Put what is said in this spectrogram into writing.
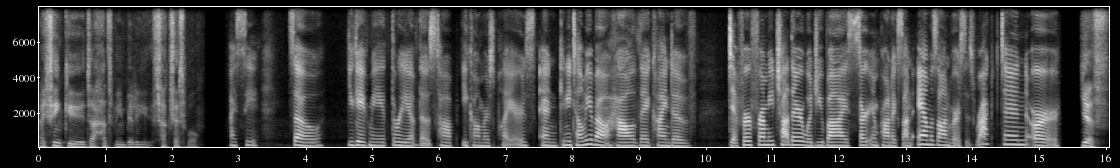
I think uh, that has been very successful. I see. So you gave me three of those top e commerce players. And can you tell me about how they kind of differ from each other? Would you buy certain products on Amazon versus Rakuten or? Yes.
